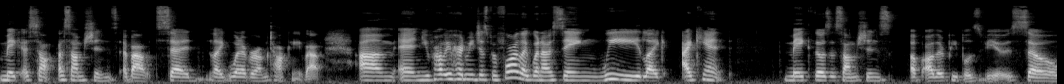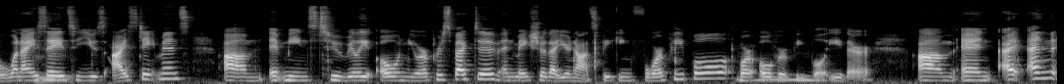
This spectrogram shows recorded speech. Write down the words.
make assu- assumptions about said like whatever I'm talking about. Um, and you probably heard me just before, like when I was saying we, like I can't make those assumptions of other people's views. So when I say to use I statements, um, it means to really own your perspective and make sure that you're not speaking for people or over people either. Um, and I and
